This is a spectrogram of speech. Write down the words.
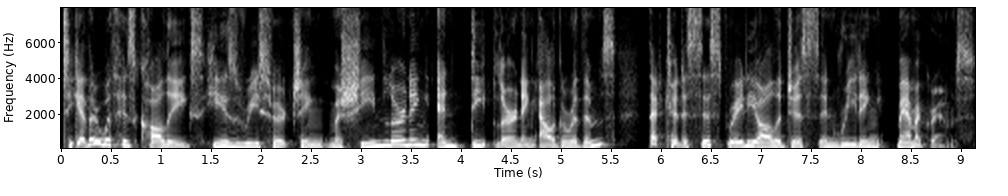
Together with his colleagues, he is researching machine learning and deep learning algorithms that could assist radiologists in reading mammograms.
